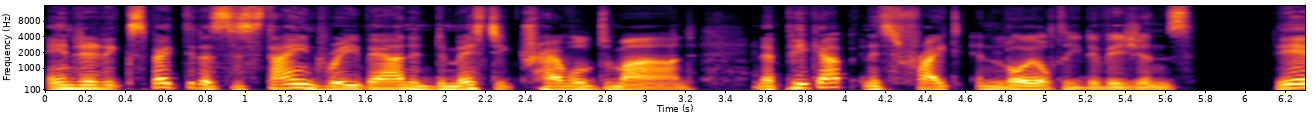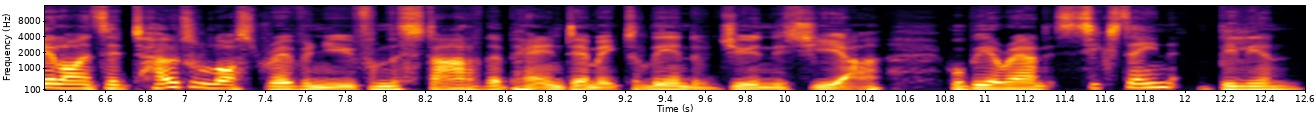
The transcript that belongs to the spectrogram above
and it expected a sustained rebound in domestic travel demand and a pickup in its freight and loyalty divisions. The airline said total lost revenue from the start of the pandemic till the end of June this year will be around $16 billion,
